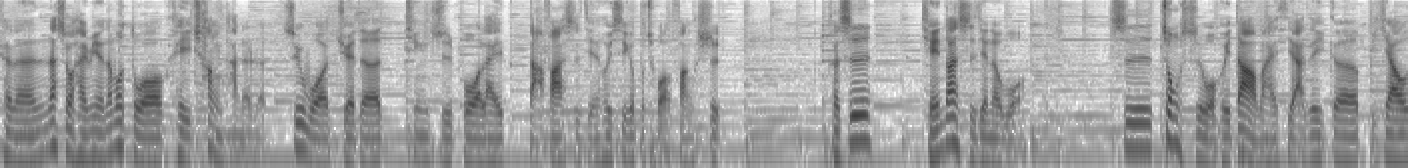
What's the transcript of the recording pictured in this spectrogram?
可能那时候还没有那么多可以畅谈的人，所以我觉得听直播来打发时间会是一个不错的方式。可是前一段时间的我，是纵使我回到马来西亚这个比较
